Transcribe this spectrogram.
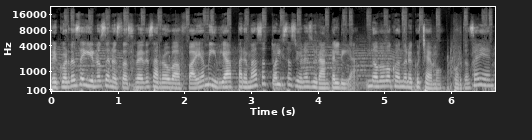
Recuerden seguirnos en nuestras redes arroba Media para más actualizaciones durante el día. Nos vemos cuando nos escuchemos. Pórtense bien.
